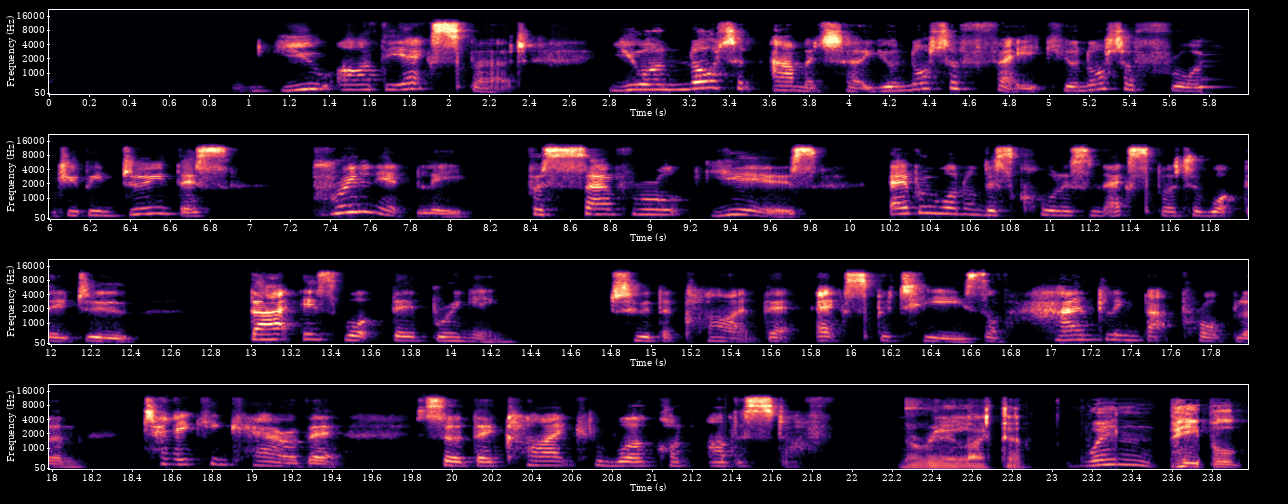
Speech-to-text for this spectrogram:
you are the expert. You are not an amateur, you're not a fake, you're not a fraud. You've been doing this brilliantly for several years. Everyone on this call is an expert at what they do. That is what they're bringing to the client, their expertise of handling that problem, taking care of it, so their client can work on other stuff. I really like that. When people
